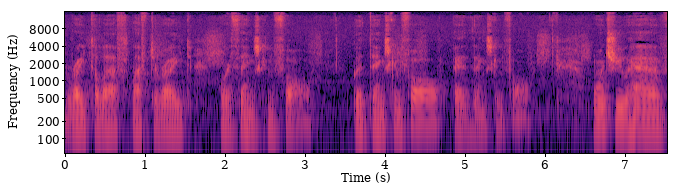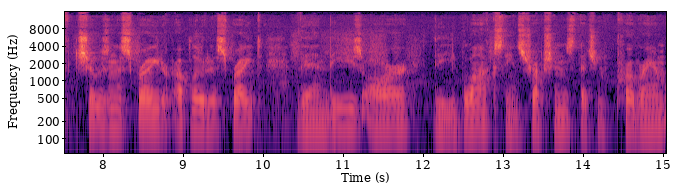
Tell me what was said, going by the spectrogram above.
right to left, left to right, where things can fall. Good things can fall, bad things can fall. Once you have chosen a sprite or uploaded a sprite, then these are the blocks, the instructions that you program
